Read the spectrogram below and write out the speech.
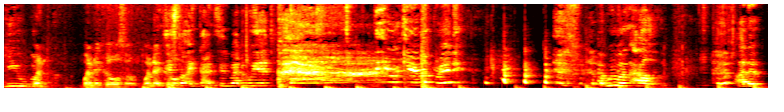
you. when when the girls are when the girls started dancing mad weird. you remember it? and we was out. I don't.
